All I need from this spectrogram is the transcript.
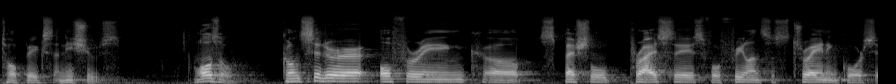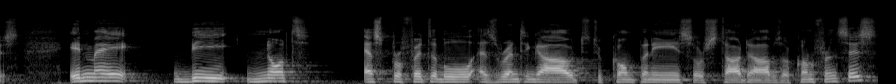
topics and issues. Also, consider offering uh, special prices for freelancers training courses. It may be not as profitable as renting out to companies or startups or conferences,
